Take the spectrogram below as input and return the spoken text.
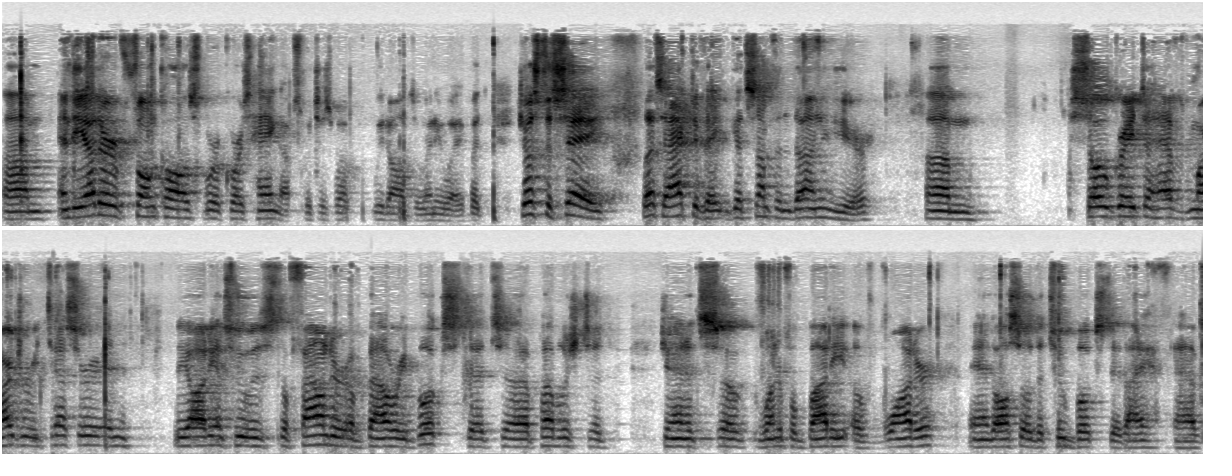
Um, and the other phone calls were, of course, hangups, which is what we'd all do anyway. But just to say, let's activate and get something done here. Um, so great to have Marjorie Tesser in the audience, who is the founder of Bowery Books that uh, published uh, Janet's uh, wonderful body of water, and also the two books that I have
